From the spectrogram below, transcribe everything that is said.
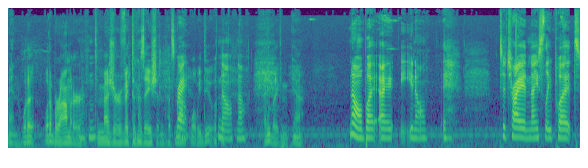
Man, what a what a barometer to measure victimization. That's not Mm-hmm. Right. what we do. Like, no no anybody can. Yeah, No, but I, you know, to try and nicely put,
